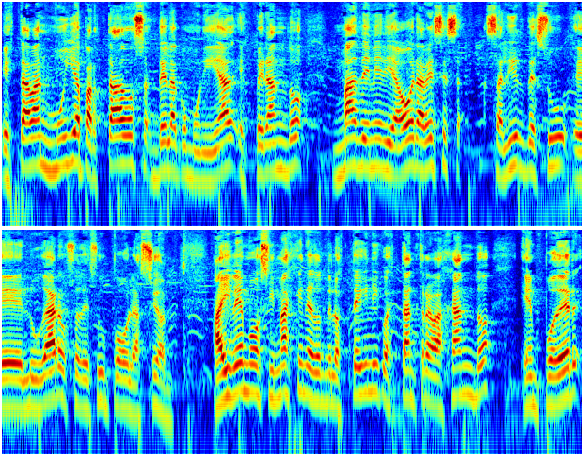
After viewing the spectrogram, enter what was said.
estaban muy apartados de la comunidad, esperando más de media hora a veces salir de su lugar o de su población. Ahí vemos imágenes donde los técnicos están trabajando en poder,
